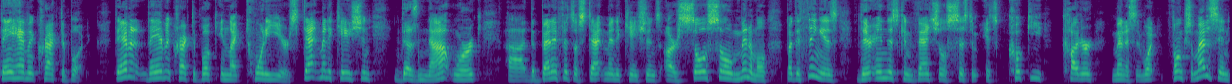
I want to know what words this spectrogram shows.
They haven't cracked a book. They haven't they haven't cracked a book in like 20 years. Statin medication does not work. Uh, the benefits of statin medications are so so minimal. But the thing is, they're in this conventional system. It's cookie cutter medicine. What functional medicine,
